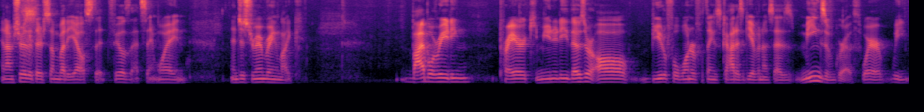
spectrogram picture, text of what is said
And I'm sure that there's somebody else that feels that same way. And and just remembering like Bible reading, prayer, community, those are all beautiful, wonderful things God has given us as means of growth where we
